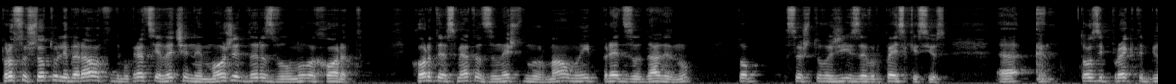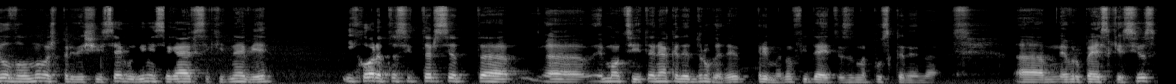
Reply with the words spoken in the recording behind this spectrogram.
Просто защото либералната демокрация вече не може да развълнува хората. Хората я смятат за нещо нормално и предзададено. То също въжи и за Европейския съюз. Този проект е бил вълнуващ преди 60 години, сега е всекидневие и хората си търсят а, а, емоциите някъде другаде, примерно в идеите за напускане на а, Европейския съюз.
